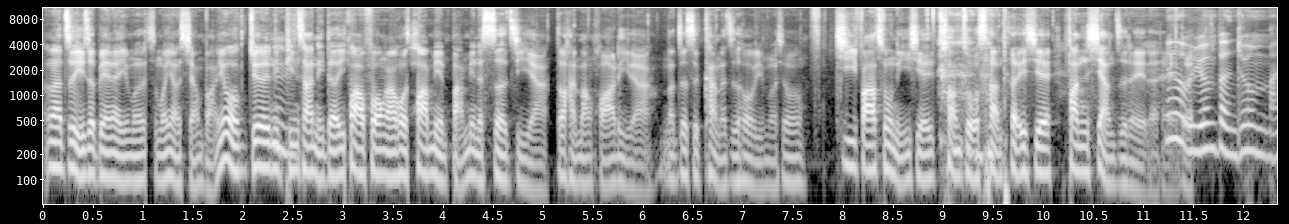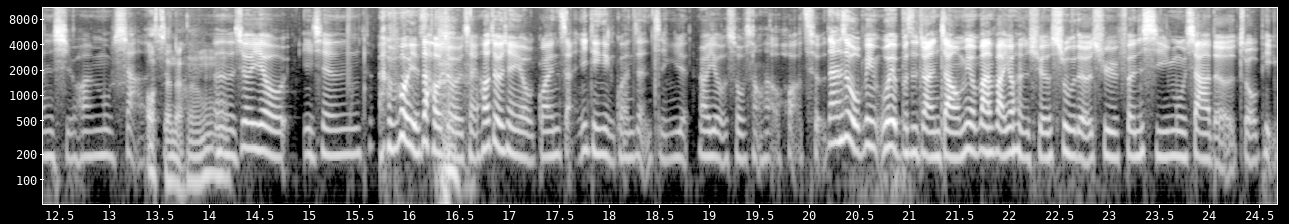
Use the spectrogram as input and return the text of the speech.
那至于这边呢，有没有什么样的想法？因为我觉得你平常你的画风啊，或画面版面的设计啊，都还蛮华丽的啊。那这次看了之后，有没有说激发出你一些创作上的一些 方向之类的？因为我原本就蛮喜欢木下的哦，真的，嗯，嗯，就有以前 不过也是好久以前，好久以前也有观展一点点观展经验，然后也有收藏他的画册，但是我并我也不是专家。我没有办法用很学术的去分析木下的作品，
